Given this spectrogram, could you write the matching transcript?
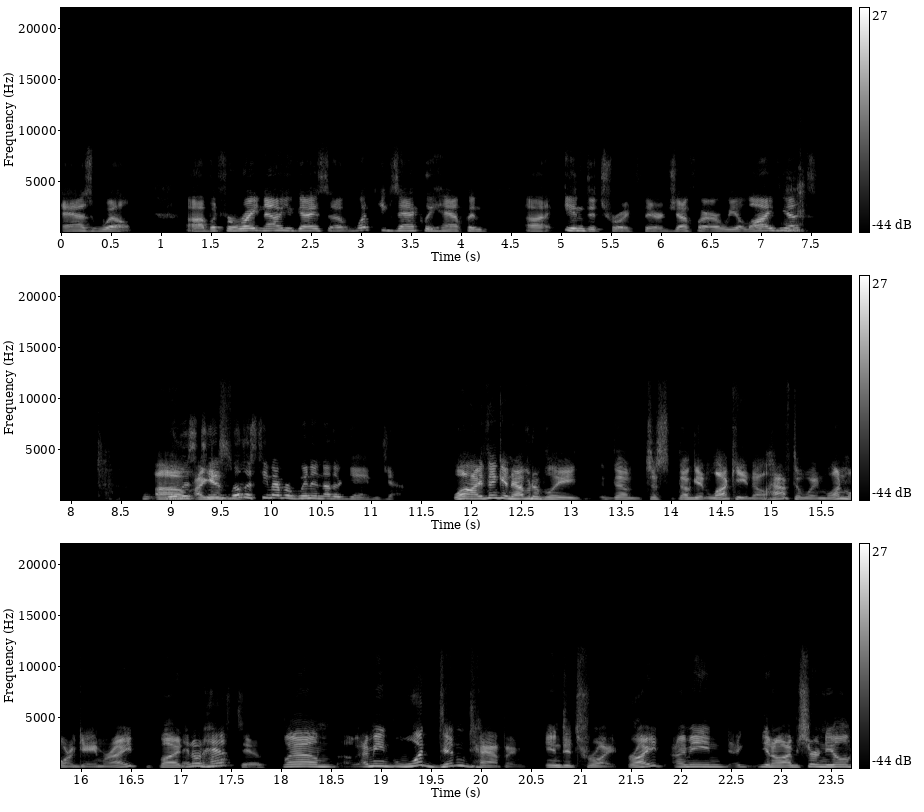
as well. Uh, but for right now, you guys, uh, what exactly happened uh, in Detroit there. Jeff, are we alive yet? Uh, will, this I team, guess, will this team ever win another game, Jeff? Well, I think inevitably they'll just they'll get lucky. They'll have to win one more game, right? But they don't have to. Well, I mean, what didn't happen in Detroit, right? I mean, you know, I'm sure Neil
